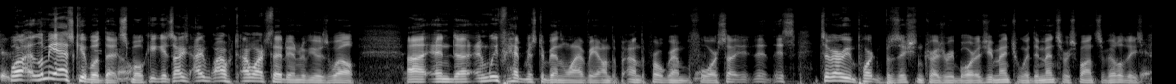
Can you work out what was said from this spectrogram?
Well, let me ask you about that, you know? Smoky, because I, I I watched that interview as well. Uh, and uh, and we've had Mr. Bethlenfalvy on the on the program before, so it, it's it's a very important position, Treasury Board, as you mentioned, with immense responsibilities. Yeah.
